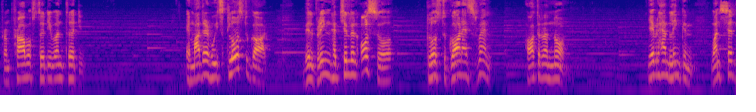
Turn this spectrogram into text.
from Proverbs 31:30. A mother who is close to God will bring her children also close to God as well. Author unknown. Abraham Lincoln once said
